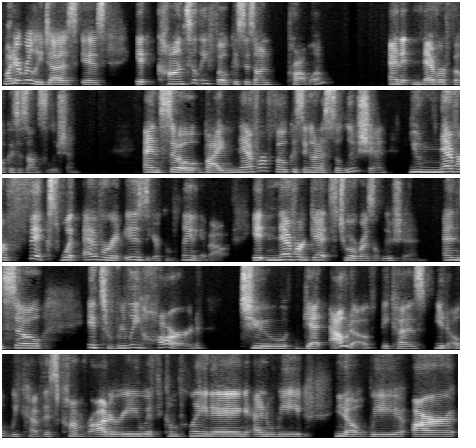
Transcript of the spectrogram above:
what it really does is it constantly focuses on problem and it never focuses on solution. And so, by never focusing on a solution, you never fix whatever it is that you're complaining about. It never gets to a resolution. And so, it's really hard to get out of because you know we have this camaraderie with complaining and we you know we are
